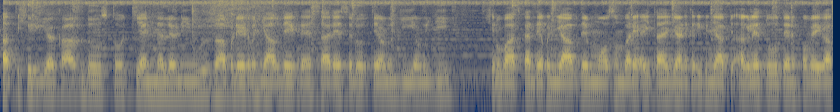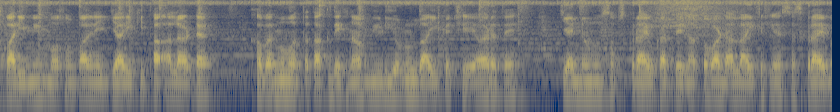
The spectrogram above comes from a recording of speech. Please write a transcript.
ਸਤਿ ਸ਼੍ਰੀ ਅਕਾਲ ਦੋਸਤੋ ਚੈਨਲ ਨਿਊਜ਼ ਅਪਡੇਟ ਪੰਜਾਬ ਦੇਖ ਰਹੇ ਸਾਰੇ ਸਰੋਤਿਆਂ ਨੂੰ ਜੀ, ਆਉਣੀ ਜੀ। ਸ਼ੁਰੂਆਤ ਕਰਦੇ ਹਾਂ ਪੰਜਾਬ ਦੇ ਮੌਸਮ ਬਾਰੇ। ਅਜੇ ਤਾਜ਼ੀ ਜਾਣਕਾਰੀ ਪੰਜਾਬ 'ਚ ਅਗਲੇ 2 ਦਿਨ ਪਵੇਗਾ ਭਾਰੀ ਮੀਂਹ। ਮੌਸਮ ਵਿਭਾਗ ਨੇ ਜਾਰੀ ਕੀਤਾ ਅਲਰਟ ਖਬਰ ਨੂੰ ਅੰਤ ਤੱਕ ਦੇਖਣਾ। ਵੀਡੀਓ ਨੂੰ ਲਾਈਕ ਸ਼ੇਅਰ ਅਤੇ ਚੈਨਲ ਨੂੰ ਸਬਸਕ੍ਰਾਈਬ ਕਰ ਦੇਣਾ। ਤੁਹਾਡਾ ਲਾਈਕ ਸ਼ੇਅਰ ਸਬਸਕ੍ਰਾਈਬ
